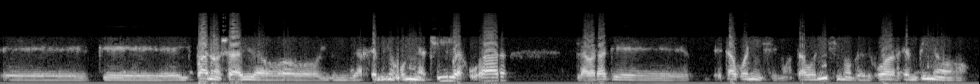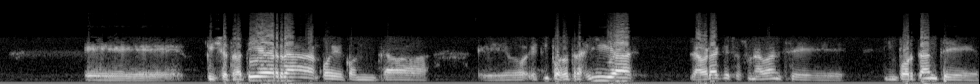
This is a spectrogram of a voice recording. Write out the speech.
eh, que Hispano haya ido y Argentino con a Chile a jugar, la verdad que está buenísimo, está buenísimo que el jugador argentino eh, pise otra tierra, juegue contra eh, equipos de otras ligas, la verdad que eso es un avance importante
